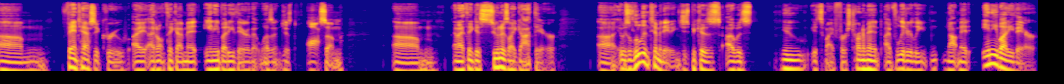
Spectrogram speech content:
Um, fantastic crew. I, I don't think I met anybody there that wasn't just awesome. Um, and I think as soon as I got there, uh, it was a little intimidating just because I was new. It's my first tournament. I've literally not met anybody there.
